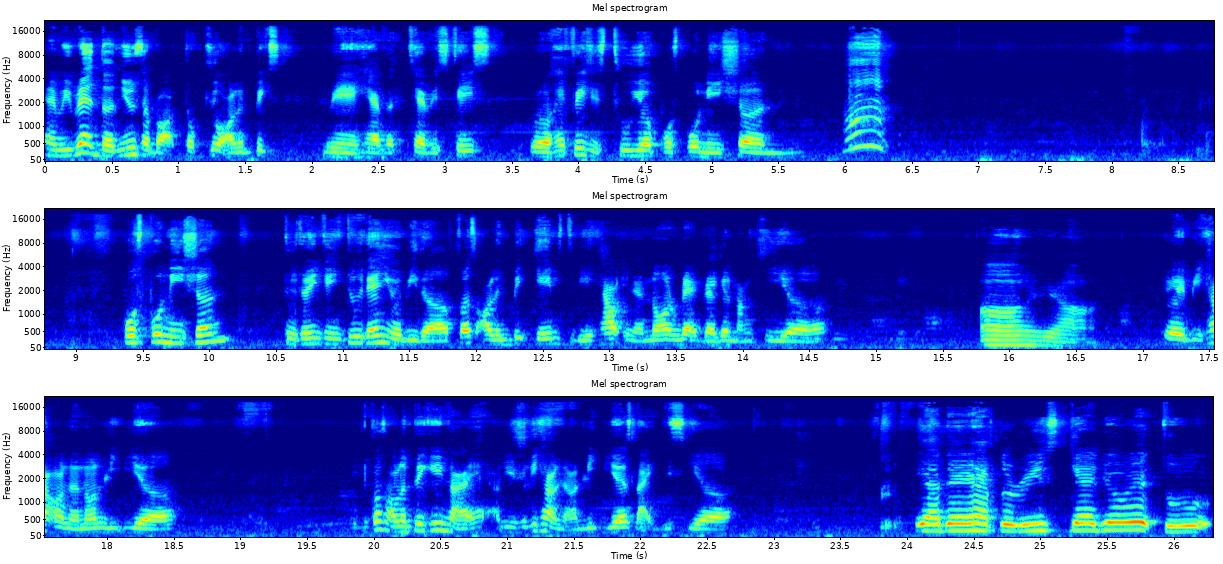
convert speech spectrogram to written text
And we read the news about Tokyo Olympics may have a its will have face its two year postponation. Postponation to 2022, then it will be the first Olympic Games to be held in a non red dragon monkey year. Oh yeah. It will be held on a non leap year. Because Olympic Games are usually held on leap years like this year. Yeah, they have to reschedule it to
